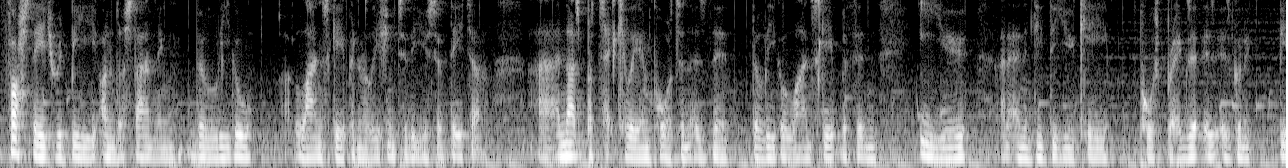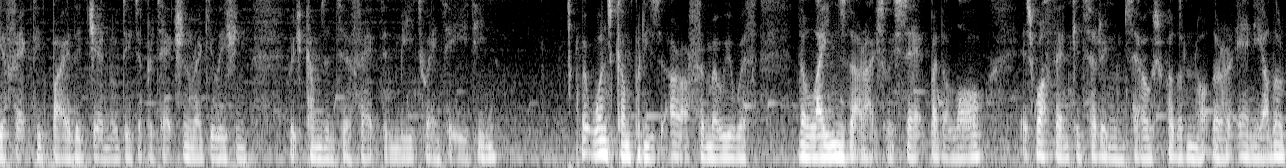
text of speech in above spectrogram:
First stage would be understanding the legal landscape in relation to the use of data. Uh, and that's particularly important as the, the legal landscape within EU and, and indeed the UK post-Brexit is, is going to be affected by the General Data Protection Regulation which comes into effect in May 2018. But once companies are familiar with the lines that are actually set by the law, it's worth then considering themselves whether or not there are any other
